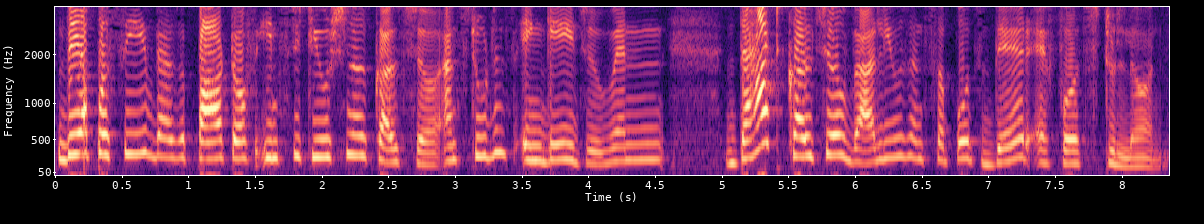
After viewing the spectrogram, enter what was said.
They are perceived as a part of institutional culture and students engage when that culture values and supports their efforts to learn.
